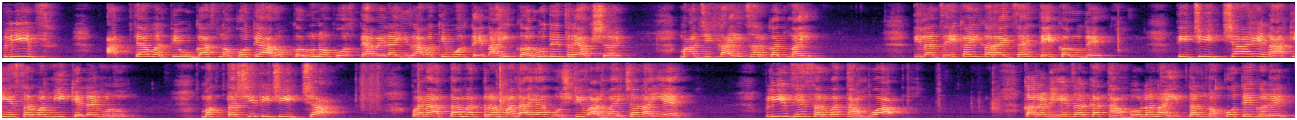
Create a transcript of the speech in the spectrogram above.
प्लीज आत्यावरती उगाच नको ते आरोप करू नकोस. त्यावेळेला इरावती बोलते नाही करू देत रे अक्षय. माझी काहीच हरकत नाही. तिला जे काही करायचं आहे ते करू दे. तिची इच्छा आहे ना की हे सर्व मी केलं आहे म्हणून. मग तशी तिची इच्छा. पण आता मात्र मला या गोष्टी वाढवायच्या नाही आहेत प्लीज हे सर्व थांबवा. कारण हे जर का थांबवलं नाही तर नको ते घडेल.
